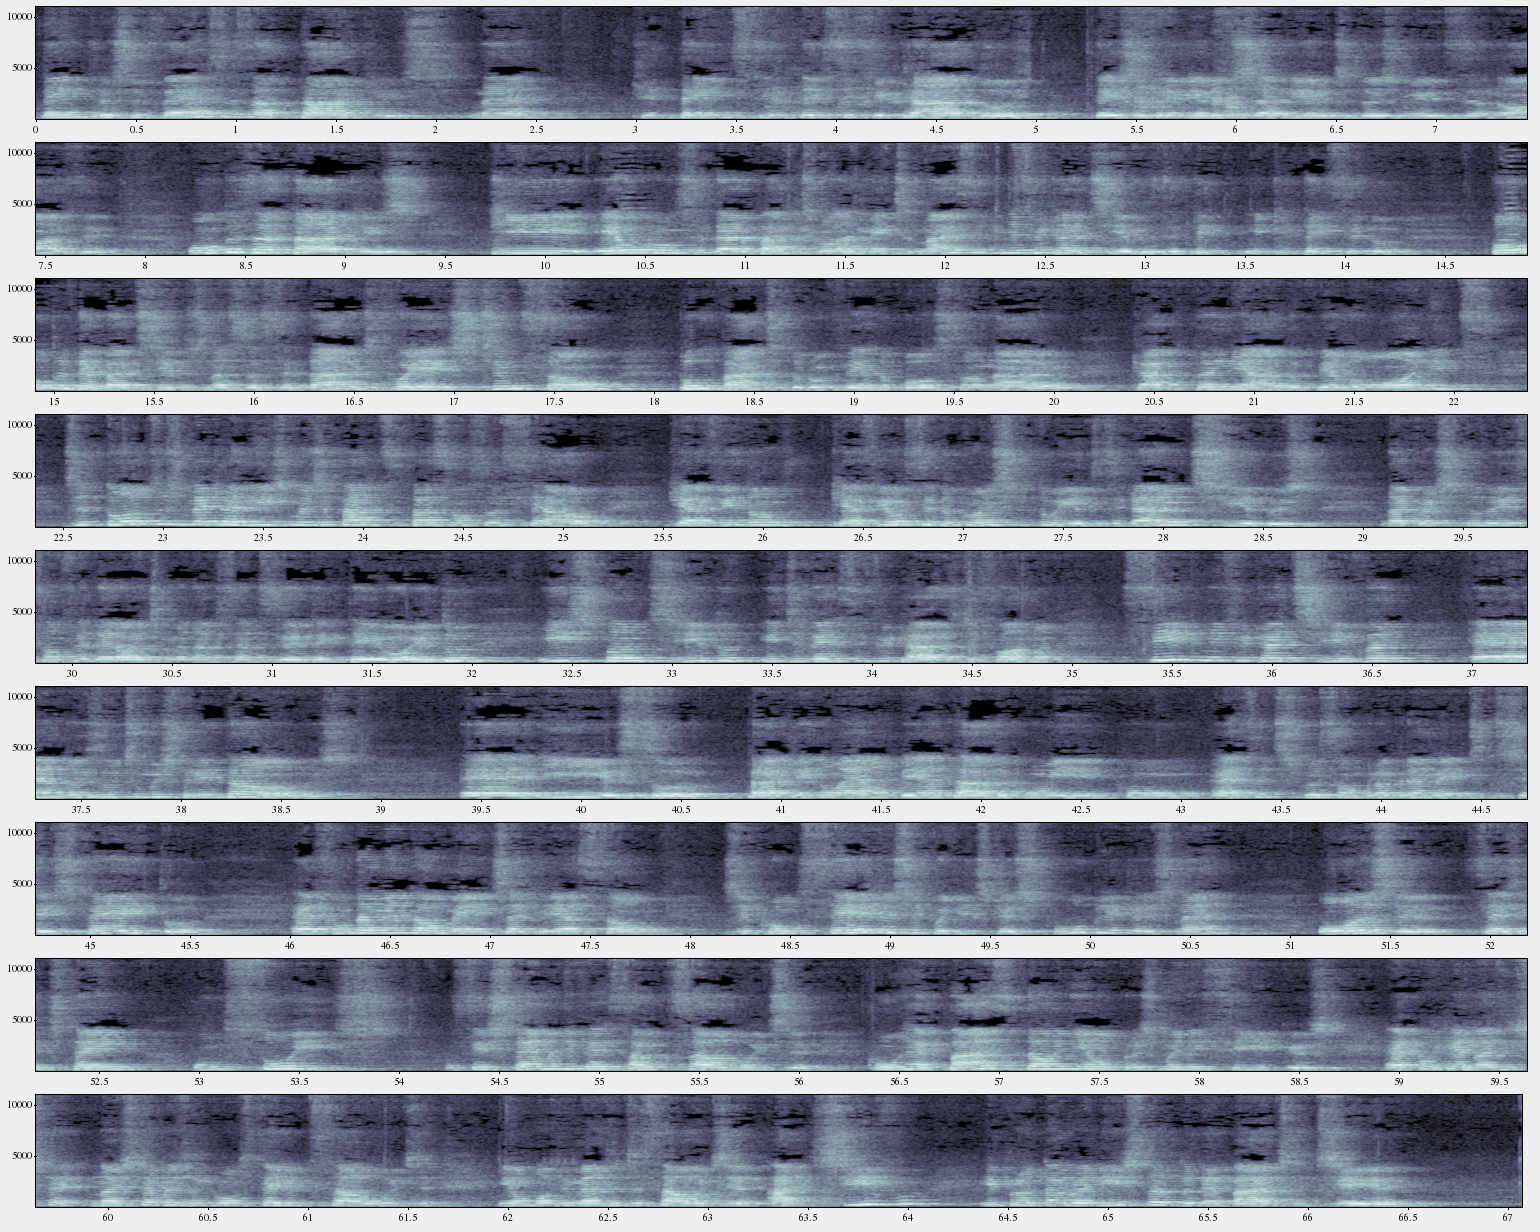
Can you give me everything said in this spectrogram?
dentre os diversos ataques né, que têm se intensificado desde 1 de janeiro de 2019, um dos ataques que eu considero particularmente mais significativos e que têm sido pouco debatidos na sociedade foi a extinção por parte do governo Bolsonaro, capitaneado pelo ONIX, de todos os mecanismos de participação social que haviam, que haviam sido constituídos e garantidos na Constituição Federal de 1988 e expandido e diversificado de forma significativa é, nos últimos 30 anos. É, isso, para quem não é ambientado com, com essa discussão propriamente de respeito, é fundamentalmente a criação de conselhos de políticas públicas, né? Hoje, se a gente tem um SUS, um Sistema Universal de Saúde, com repasse da União para os municípios, é porque nós, nós temos um Conselho de Saúde e um movimento de saúde ativo e protagonista do debate de,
